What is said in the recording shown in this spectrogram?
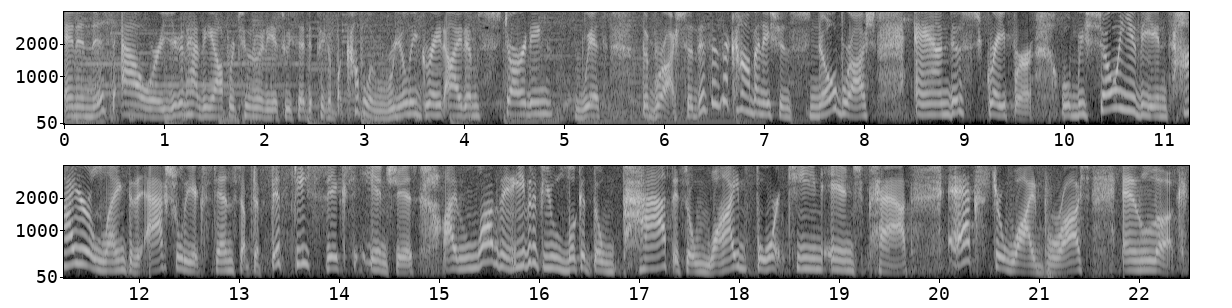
and in this hour you're going to have the opportunity as we said to pick up a couple of really great items starting with the brush. So this is a combination snow brush and a scraper. We'll be showing you the entire length that it actually extends up to 56 inches. I love that even if you look at the path, it's a wide 14 inch path, extra wide brush and look,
